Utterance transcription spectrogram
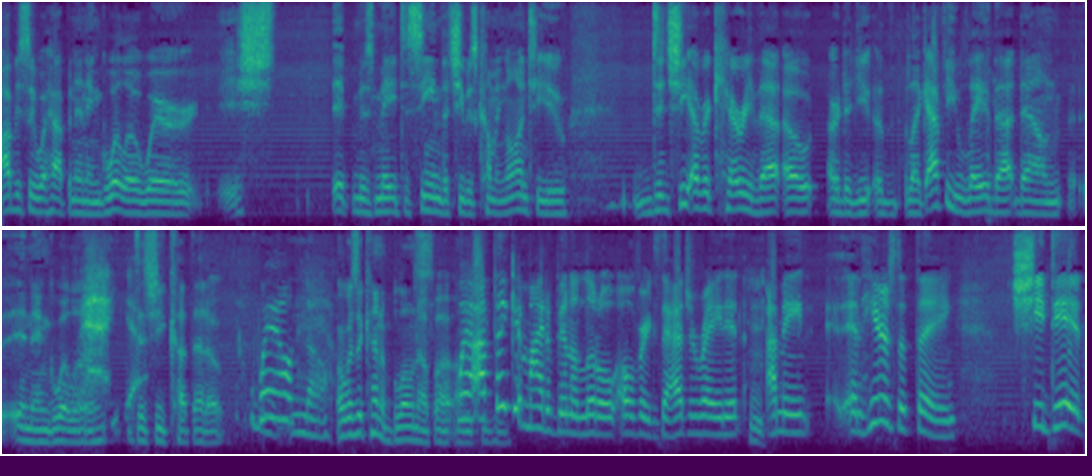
obviously what happened in Anguilla, where sh it was made to seem that she was coming on to you. Did she ever carry that out, or did you uh, like after you laid that down in Anguilla? Yeah. Did she cut that out, Well, No. or was it kind of blown up? Uh, on Well, I think it might have been a little over exaggerated. Hmm. I mean, and here's the thing she did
